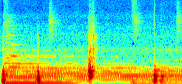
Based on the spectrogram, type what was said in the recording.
thank you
